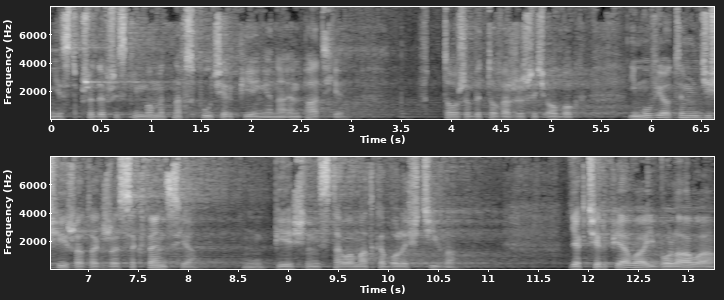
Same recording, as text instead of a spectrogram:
Jest przede wszystkim moment na współcierpienie, na empatię, w to, żeby towarzyszyć obok. I mówi o tym dzisiejsza także sekwencja pieśń Stała Matka Boleściwa. Jak cierpiała i bolała,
